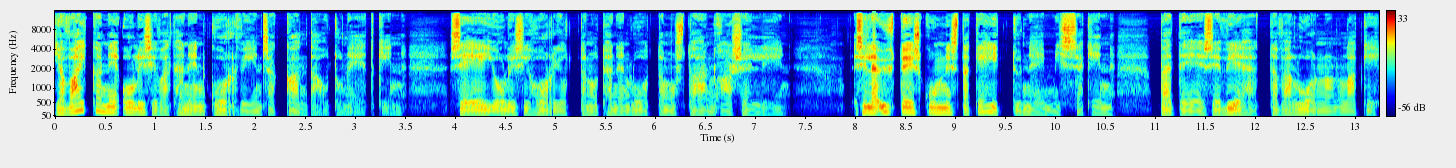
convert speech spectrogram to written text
ja vaikka ne olisivat hänen korviinsa kantautuneetkin, se ei olisi horjuttanut hänen luottamustaan Rachelliin, sillä yhteiskunnista kehittyneimmissäkin pätee se viehättävä luonnonlaki,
